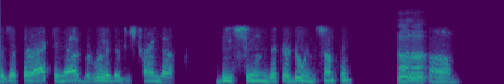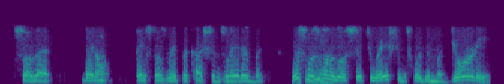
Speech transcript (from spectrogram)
as if they're acting out, but really they're just trying to be seen that they're doing something. Uh-huh. Um, so that they don't face those repercussions later. But this was Mhm. one of those situations where the majority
